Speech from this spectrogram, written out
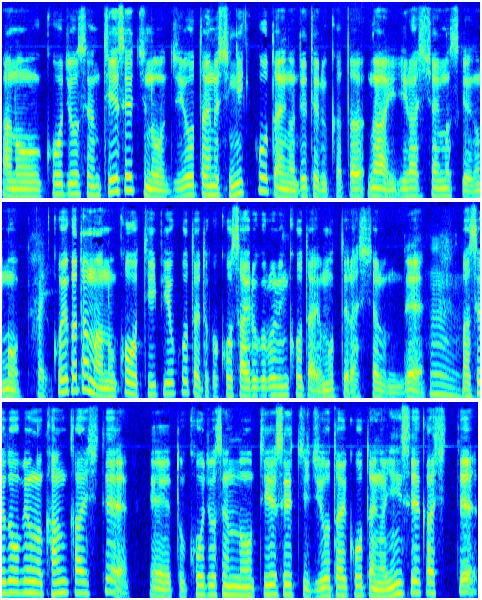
あの甲状腺 TSH の受容体の刺激抗体が出てる方がいらっしゃいますけれども、はい、こういう方もあの抗 TPO 抗体とか抗サイログロブリン抗体を持ってらっしゃるんで、うん、バセドウ病が寛解して、えーと、甲状腺の TSH 受容体抗体が陰性化して、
